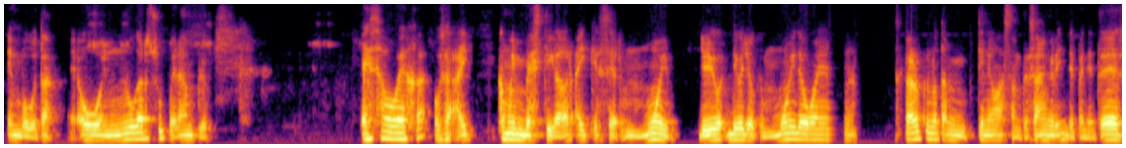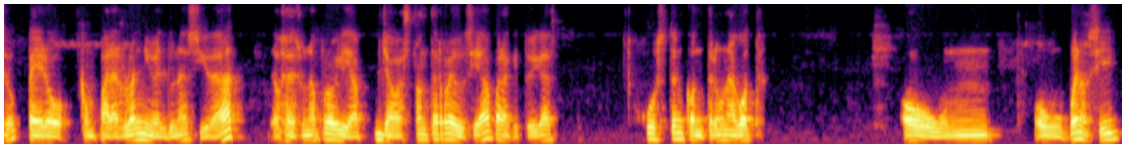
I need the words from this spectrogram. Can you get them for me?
en Bogotá eh, o en un lugar súper amplio. Esa oveja, o sea, hay, como investigador hay que ser muy, yo digo, digo yo que muy de buena. Claro que uno también tiene bastante sangre, independiente de eso, pero compararlo al nivel de una ciudad, o sea, es una probabilidad ya bastante reducida para que tú digas, justo encontré una gota o un, o bueno, sí,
